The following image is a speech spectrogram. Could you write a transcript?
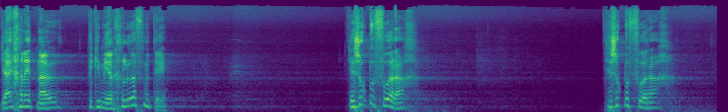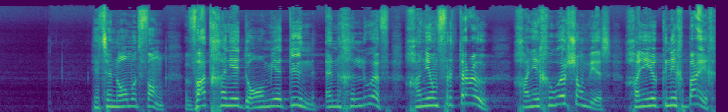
Jy gaan net nou bietjie meer geloof moet hê. Jy's ook bevoorreg. Jy's ook bevoorreg. Jy het sy naam ontvang. Wat gaan jy daarmee doen in geloof? Gaan jy hom vertrou? Gaan jy gehoorsaam wees? Gaan jy jou knie buig?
